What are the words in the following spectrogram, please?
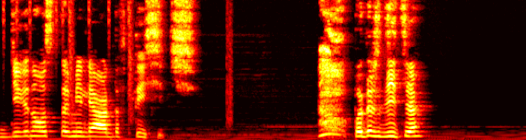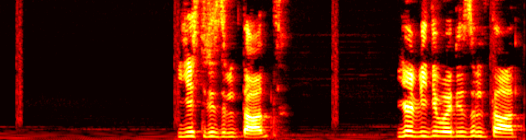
90 миллиардов тысяч. Подождите. Есть результат. Я видела результат.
